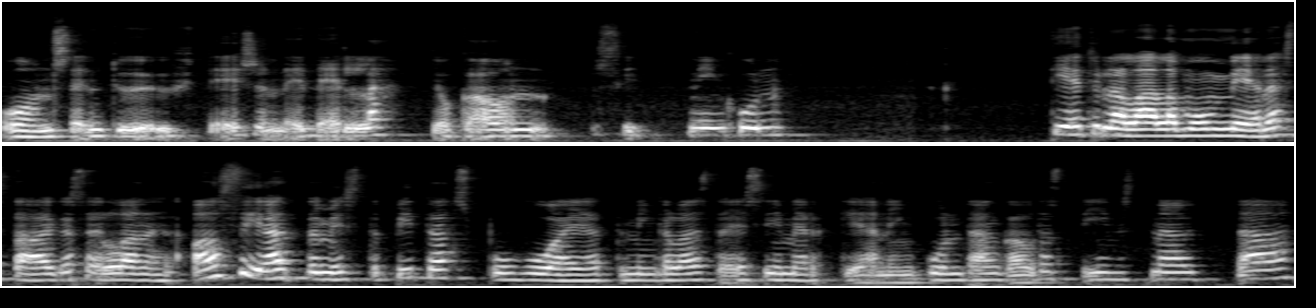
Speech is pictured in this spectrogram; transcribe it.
on sen työyhteisön edellä, joka on sit niin kuin tietyllä lailla mun mielestä aika sellainen asia, että mistä pitäisi puhua ja että minkälaista esimerkkiä niin kun tämän kaltaiset ihmiset näyttää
